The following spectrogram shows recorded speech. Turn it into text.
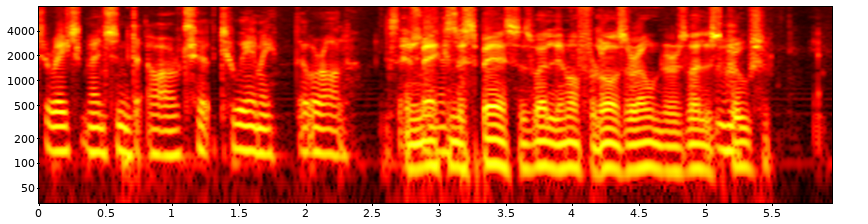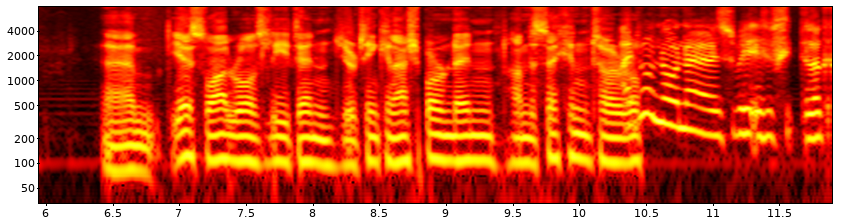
to Rachel mentioned, or to, to Amy. They were all and making the space as well, you know, for those around her as well is mm-hmm. crucial. Um, yes, so all Rosalie, then you're thinking Ashbourne then on the second, or I don't know now. look,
